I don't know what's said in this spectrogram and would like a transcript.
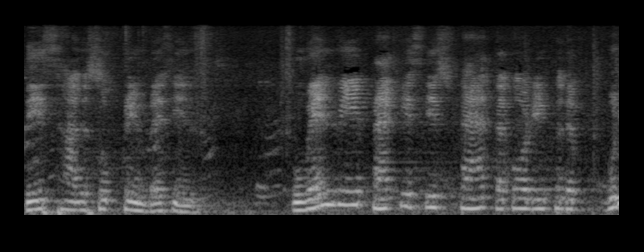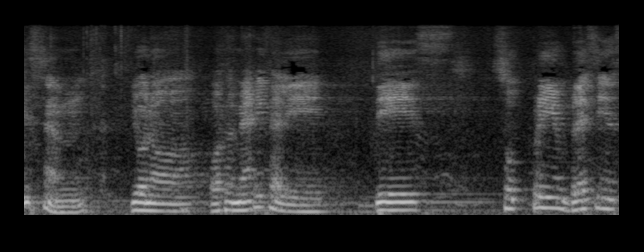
These are the supreme blessings. When we practice this path according to the Buddhism, you know, automatically these supreme blessings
